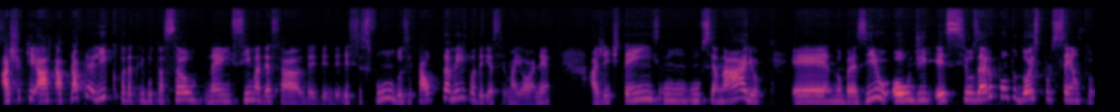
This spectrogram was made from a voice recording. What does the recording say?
acho que a, a, própria alíquota da tributação, né, em cima dessa, de, de, desses fundos e tal, também poderia ser maior, né? A gente tem um, um cenário é, no Brasil onde esse o 0,2%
